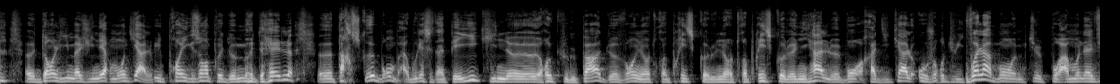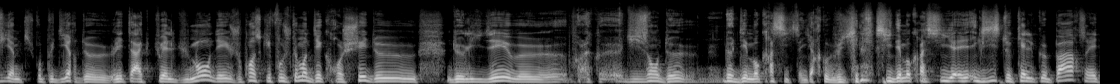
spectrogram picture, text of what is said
euh, dans l'imaginaire mondial. Il prend exemple de modèle parce que, bon, bah, c'est un pays qui ne recule pas devant une entreprise, coloniale, radicale aujourd'hui. Voilà, bon, à mon avis, un petit qu'on peut dire de l'état actuel du monde, et je pense qu'il faut justement décrocher de, de l'idée, euh, disons, de, de démocratie. C'est-à-dire que si démocratie existe quelque part, ce n'est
